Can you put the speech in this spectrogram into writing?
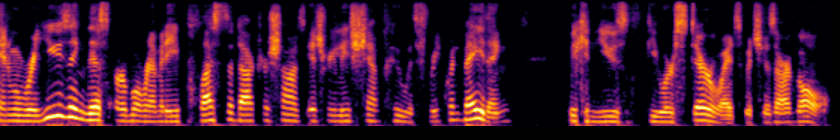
And when we're using this herbal remedy plus the Dr. Shawn's Itch Relief Shampoo with frequent bathing, we can use fewer steroids, which is our goal.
